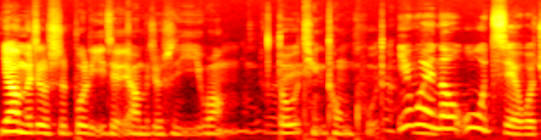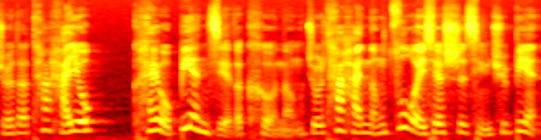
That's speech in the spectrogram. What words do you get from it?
要么就是不理解，要么就是遗忘，都挺痛苦的。因为呢，误解，我觉得它还有。还有辩解的可能，就是他还能做一些事情去辩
